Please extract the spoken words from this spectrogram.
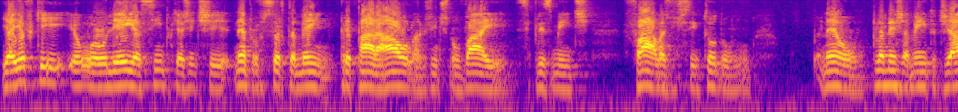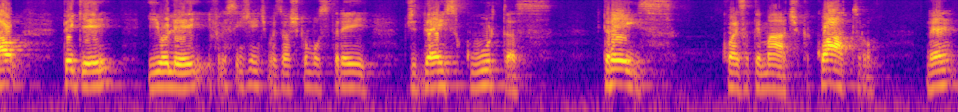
E aí eu fiquei, eu olhei assim, porque a gente, né, professor também prepara a aula, a gente não vai simplesmente fala, a gente tem todo um, né, um planejamento de aula. Peguei e olhei e falei assim, gente, mas eu acho que eu mostrei de 10 curtas, três com essa temática, quatro, né?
